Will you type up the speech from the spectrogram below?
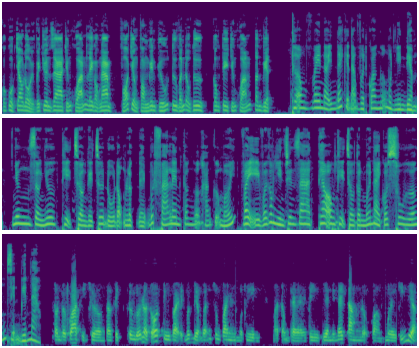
có cuộc trao đổi với chuyên gia chứng khoán Lê Ngọc Nam, Phó trưởng phòng nghiên cứu tư vấn đầu tư, công ty chứng khoán Tân Việt Thưa ông, VN Index thì đã vượt qua ngưỡng 1.000 điểm, nhưng dường như thị trường thì chưa đủ động lực để bứt phá lên các ngưỡng kháng cự mới. Vậy với góc nhìn chuyên gia, theo ông thị trường tuần mới này có xu hướng diễn biến nào? Tuần vừa qua thị trường giao dịch tương đối là tốt, tuy vậy mức điểm vẫn xung quanh 1.000 và tổng thể thì VN Index tăng độ khoảng 19 điểm,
